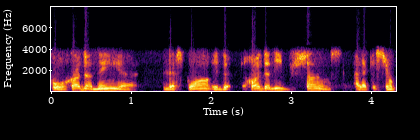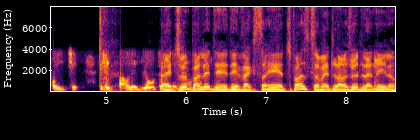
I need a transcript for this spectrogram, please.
pour redonner euh, l'espoir et de redonner du sens à la question politique. Je vais te parler de l'autre. Hey, tu veux me parler des, des, vaccins? Tu penses que ça va être l'enjeu de l'année, là?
